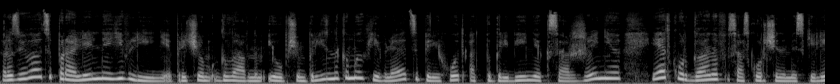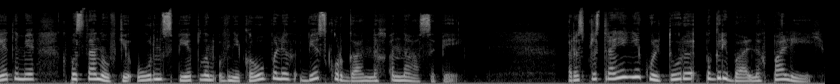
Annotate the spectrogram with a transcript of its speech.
развиваются параллельные явления, причем главным и общим признаком их является переход от погребения к сожжению и от курганов со скорченными скелетами к постановке урн с пеплом в некрополях без курганных насыпей. Распространение культуры погребальных полей.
